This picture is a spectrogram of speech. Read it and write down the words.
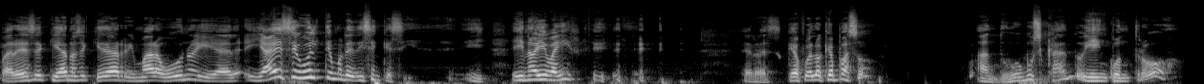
parece que ya no se quiere arrimar a uno, y a, ese último le dicen que sí. Y, no iba a ir. Pero es, ¿qué fue lo que pasó? Anduvo buscando y encontró.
